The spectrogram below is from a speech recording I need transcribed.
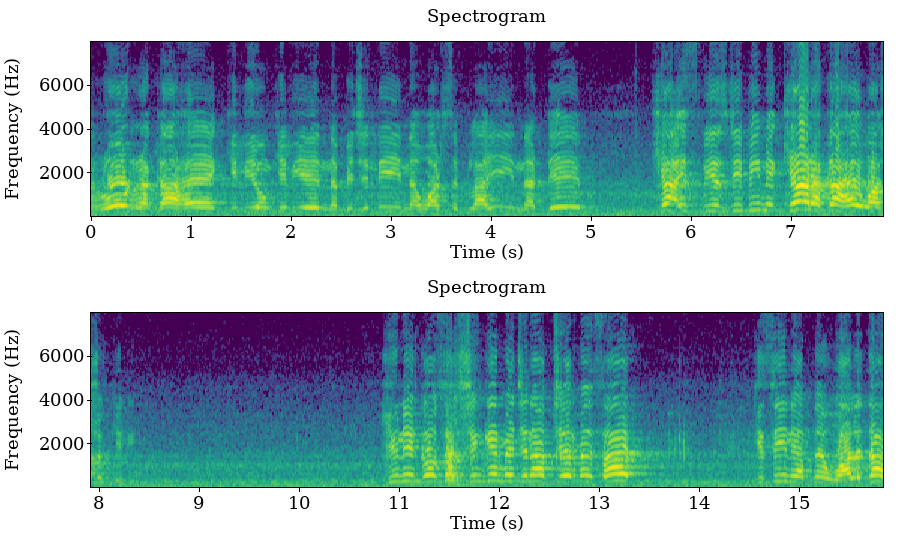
रोड रखा है किलियों के लिए, न बिजली, न वाटर सप्लाई न टेप क्या इस पीएसडीपी में क्या रखा है वाशुक के लिए? यूनियन काउंसिल शिंगिर में जनाब चेयरमैन साहब, किसी ने अपने वालिदा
